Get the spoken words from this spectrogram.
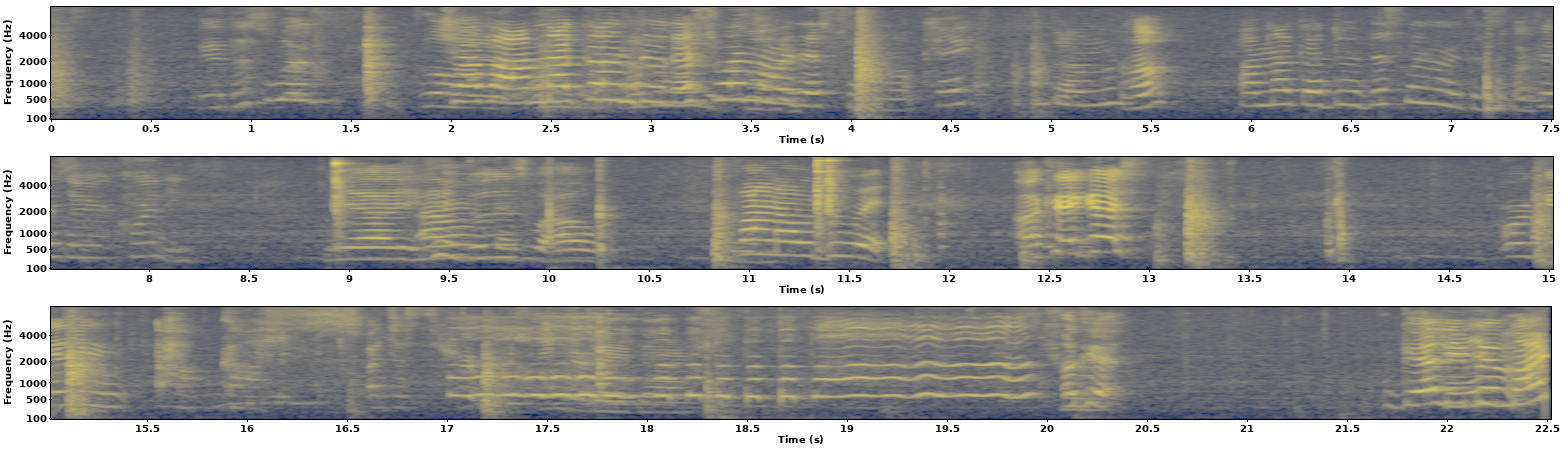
this. Yeah, this one. Shava, I'm not gonna do this one or this one, okay? Huh? I'm not gonna do this one or this one. Okay, so you're quitting. Yeah, you Um, can do this without. Fine, I will do it. Okay, guys. We're getting. Oh gosh, I just hurt my finger. Okay. Get Is it my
